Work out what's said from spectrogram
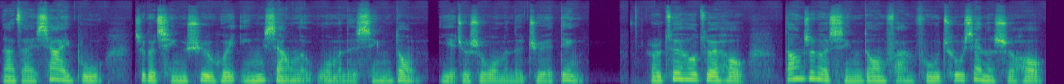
那在下一步，这个情绪会影响了我们的行动，也就是我们的决定。而最后，最后，当这个行动反复出现的时候，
